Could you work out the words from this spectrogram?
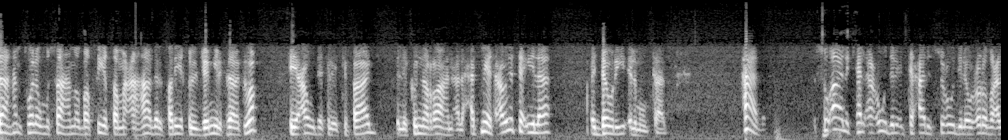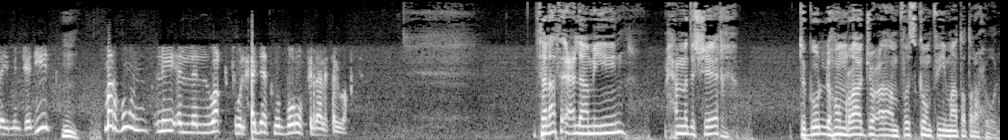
ساهمت ولو مساهمة بسيطة مع هذا الفريق الجميل في ذلك الوقت في عودة الاتفاق اللي كنا نراهن على حتمية عودته إلى الدوري الممتاز. هذا. سؤالك هل أعود الاتحاد السعودي لو عرض علي من جديد؟ مرهون للوقت والحدث والظروف في ذلك الوقت. ثلاث إعلاميين. محمد الشيخ تقول لهم راجعوا أنفسكم فيما تطرحون.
